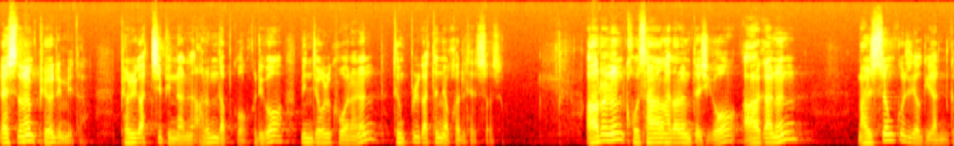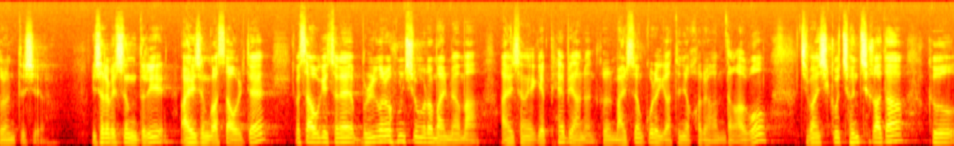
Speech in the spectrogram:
에스더는 별입니다. 별같이 빛나는 아름답고 그리고 민족을 구원하는 등불 같은 역할을 했었죠. 아론은 고상하다는 뜻이고 아가는 말썽꾸러기라는 그런 뜻이에요. 이스라엘 백성들이 아이성과 싸울 때그 싸우기 전에 물건을 훔침으로 말미암아 아이성에게 패배하는 그런 말썽꾸러기 같은 역할을 감당하고 집안 식구 전체가 다 그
